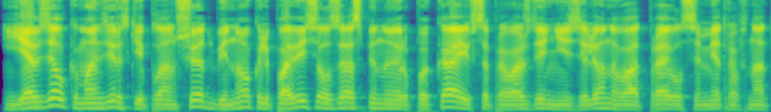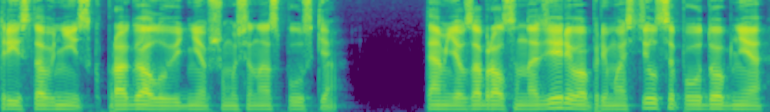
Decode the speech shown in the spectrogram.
Я взял командирский планшет, бинокль, повесил за спину РПК и в сопровождении Зеленого отправился метров на 300 вниз, к прогалу, видневшемуся на спуске. Там я взобрался на дерево, примостился поудобнее,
